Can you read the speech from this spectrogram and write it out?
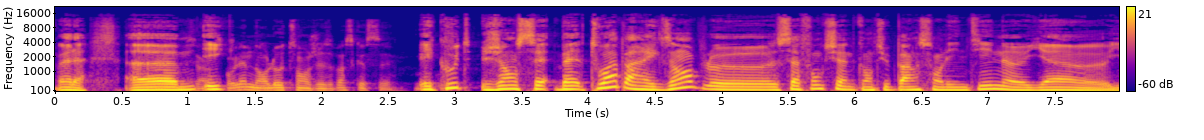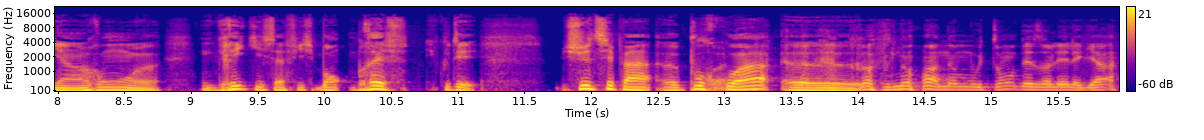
Voilà. Euh, un problème dans l'autre sens, je sais pas ce que c'est. Écoute, j'en sais. Ben, toi, par exemple, ça fonctionne quand tu parles sur LinkedIn. Il y a, il y a un rond gris qui s'affiche. Bon, bref. Écoutez, je ne sais pas euh, pourquoi. Euh... revenons à nos moutons. Désolé les gars.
